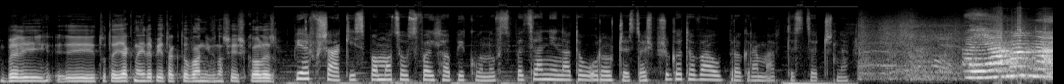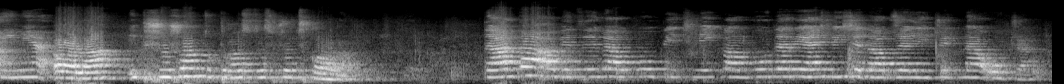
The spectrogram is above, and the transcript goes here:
byli y, tutaj jak najlepiej traktowani w naszej szkole. Pierwszaki z pomocą swoich opiekunów specjalnie na tą uroczystość przygotowały program artystyczny. A ja mam na imię Ola i przyszłam tu prosto z przedszkola. Tata obiecywał kupić mi komputer, jeśli się dobrze liczyć nauczę.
